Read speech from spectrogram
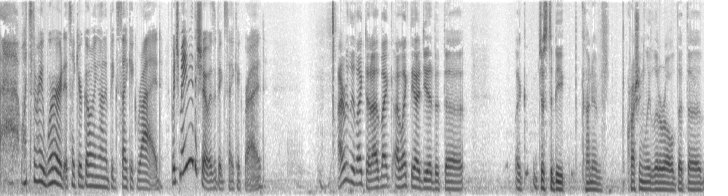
uh, what's the right word? It's like you're going on a big psychic ride, which maybe the show is a big psychic ride. I really liked it. I like I like the idea that the like just to be kind of crushingly literal that the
